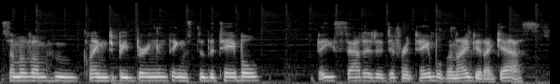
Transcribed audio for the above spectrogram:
some of them who claim to be bringing things to the table, they sat at a different table than I did, I guess.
